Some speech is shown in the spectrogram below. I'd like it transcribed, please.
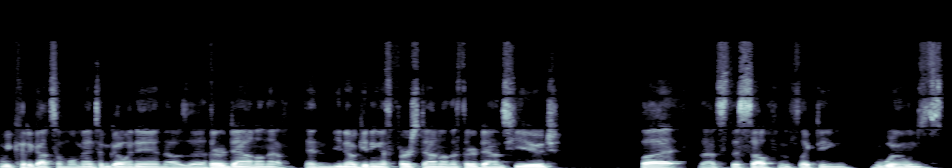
we could have got some momentum going in. That was a third down on that, and you know, getting a first down on the third down is huge. But that's the self-inflicting wounds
